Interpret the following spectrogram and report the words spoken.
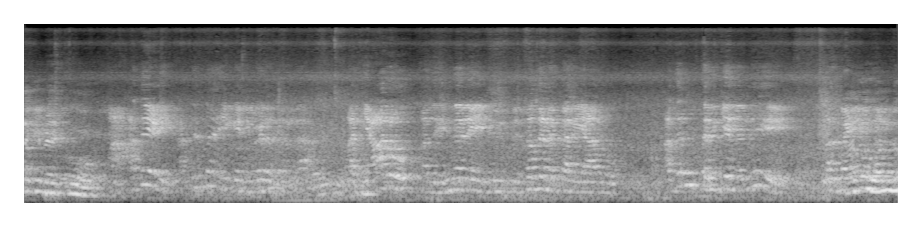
ತೆಗಿಬೇಕು. ಅದೇ ಅದನ್ನ ಈಗ ನೀವು ಹೇಳಿದ್ರಲ್ಲ ಅದು ಯಾರು ಅದು ಹಿನ್ನೆಲೆ ಯಾರು? ಅದು ಒಂದು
